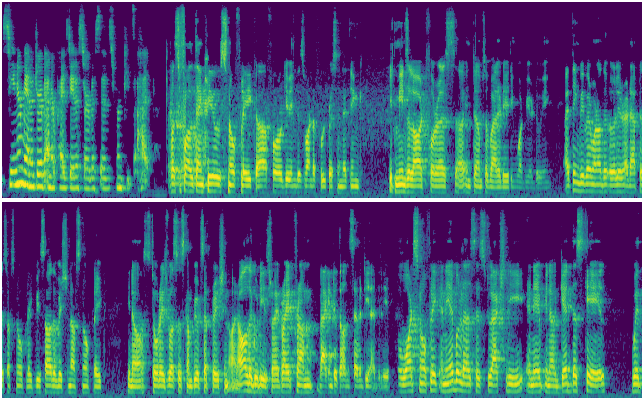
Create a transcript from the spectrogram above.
Senior Manager of Enterprise Data Services from Pizza Hut. First of all, thank you, Snowflake, uh, for giving this wonderful present. I think it means a lot for us uh, in terms of validating what we are doing. I think we were one of the earlier adapters of Snowflake. We saw the vision of Snowflake, you know, storage versus compute separation and all the goodies, right? Right from back in 2017, I believe. What Snowflake enabled us is to actually enable, you know, get the scale with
